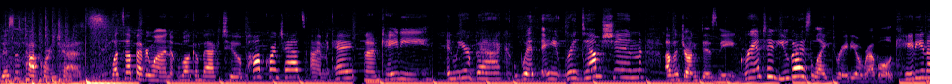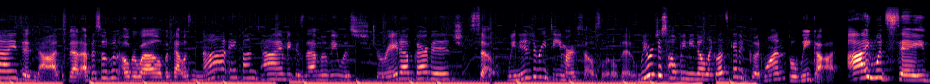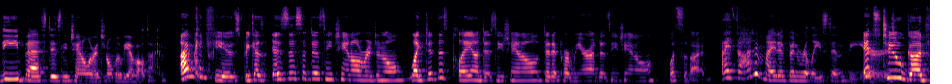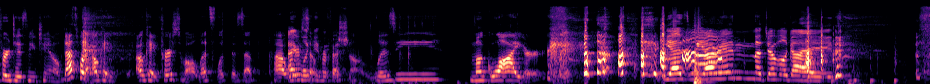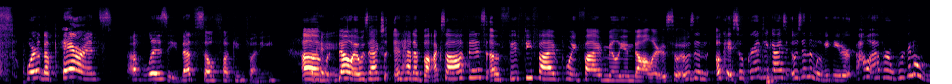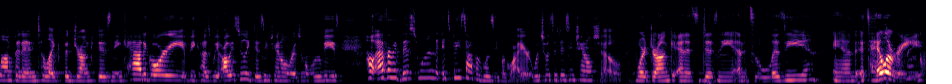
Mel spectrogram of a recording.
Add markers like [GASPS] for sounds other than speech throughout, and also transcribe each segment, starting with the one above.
this is Popcorn Chats. What's up, everyone? Welcome back to Popcorn Chats. I'm McKay. And I'm Katie. And we are back with a redemption of a drunk Disney. Granted, you guys liked Radio Rebel. Katie and I did not. That episode went over well, but that was not a fun time because that movie was straight up garbage. So, we needed to redeem ourselves a little bit. We were just hoping, you know, like, let's get a good one, but we got, I would say, the best Disney Channel original movie of all time. I'm confused because is this a Disney Channel original? Like, did this play on Disney Channel? Did it premiere on Disney Channel? What's the vibe? I thought it might have been released in theaters. It's too good for Disney Channel. That's what. Okay, [LAUGHS] okay. First of all, let's look this up. Uh, I'm we're so professional. Lizzie McGuire. [LAUGHS] yes, we are in the travel guide. [LAUGHS] we're the parents of Lizzie. That's so fucking funny. Um, Okay. no, it was actually it had a box office of fifty five point five million dollars. So it was in okay. So granted, guys, it was in the movie theater. However, we're gonna lump it into like the drunk Disney category because we always do like Disney Channel original movies. However, this one it's based off of Lizzie McGuire, which was a Disney Channel show. We're drunk and it's Disney and it's Lizzie and it's Hilary.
